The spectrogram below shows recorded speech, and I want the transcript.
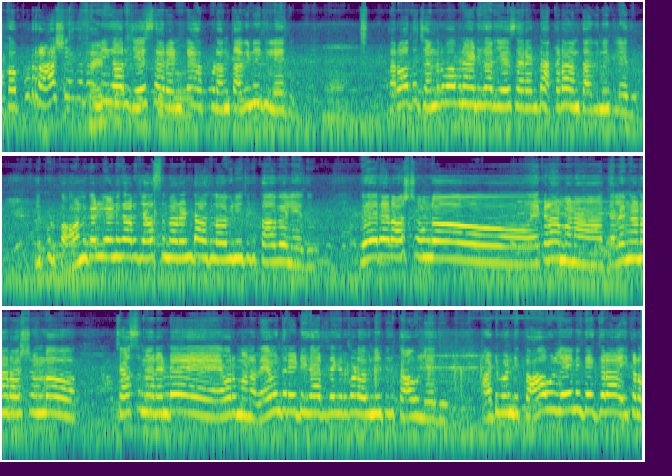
ఒకప్పుడు రాజశేఖర రెడ్డి గారు చేశారంటే అప్పుడు అంత అవినీతి లేదు. తర్వాత చంద్రబాబు నాయుడు గారు చేశారంటే అక్కడ అంత అవినీతి లేదు. ఇప్పుడు పవన్ కళ్యాణ్ గారు చేస్తున్నారంటే అసలు అవినీతికి తావే లేదు. వేరే రాష్ట్రంలో ఎక్కడ మన తెలంగాణ రాష్ట్రంలో చేస్తున్నారంటే ఎవరు మన రేవంత్ రెడ్డి గారి దగ్గర కూడా అవినీతికి తావు లేదు. అటువంటి తావు లేని దగ్గర ఇక్కడ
